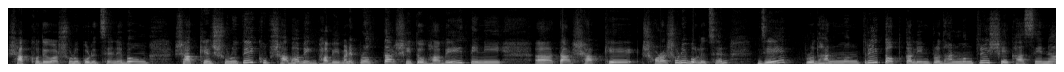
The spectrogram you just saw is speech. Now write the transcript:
সাক্ষ্য দেওয়া শুরু করেছেন এবং সাক্ষ্যের শুরুতেই খুব স্বাভাবিকভাবেই মানে প্রত্যাশিতভাবেই তিনি তার সাক্ষ্যে সরাসরি বলেছেন যে প্রধানমন্ত্রী, তৎকালীন প্রধানমন্ত্রী শেখ হাসিনা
